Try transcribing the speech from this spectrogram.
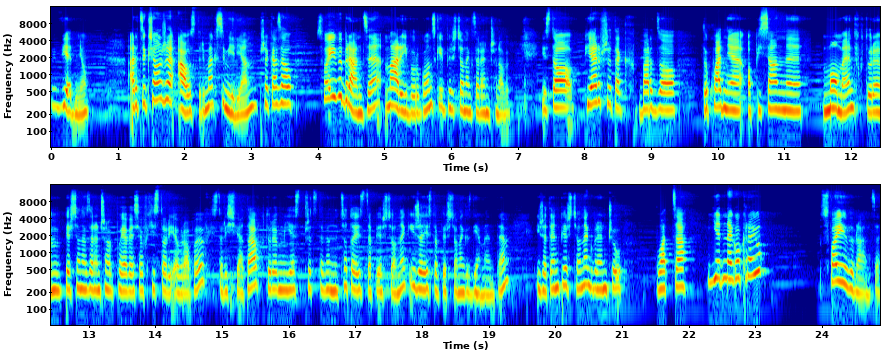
w Wiedniu arcyksiąże Austrii Maksymilian przekazał swojej wybrance Marii Burgundzkiej pierścionek zaręczynowy. Jest to pierwszy tak bardzo dokładnie opisany moment, w którym pierścionek zaręczynowy pojawia się w historii Europy, w historii świata, w którym jest przedstawiony, co to jest za pierścionek i że jest to pierścionek z diamentem i że ten pierścionek wręczył władca jednego kraju swojej wybrance.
